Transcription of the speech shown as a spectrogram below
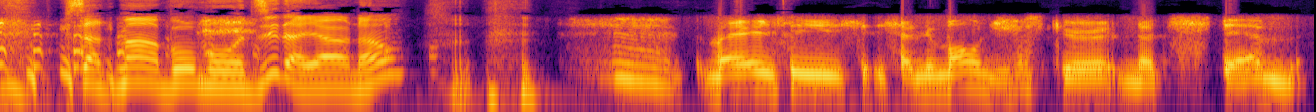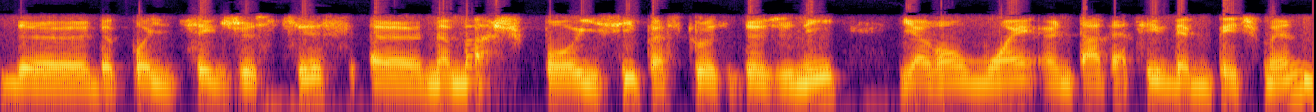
Ça te met en beau maudit d'ailleurs, non? Ben, c'est, ça nous montre juste que notre système de, de politique justice euh, ne marche pas ici parce qu'aux États-Unis, il y aura au moins une tentative d'impeachment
